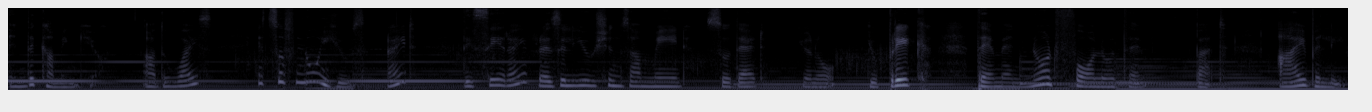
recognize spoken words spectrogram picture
in the coming year otherwise it's of no use, right? They say, right? Resolutions are made so that you know you break them and not follow them. But I believe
